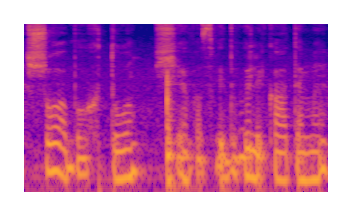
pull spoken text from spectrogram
Що або хто ще вас відволікатиме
